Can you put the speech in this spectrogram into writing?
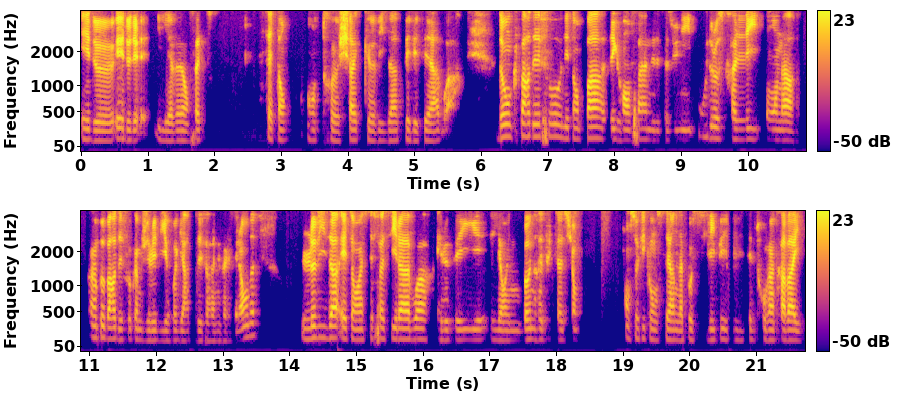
et de, et de délai. Il y avait en fait sept ans entre chaque visa PVT à avoir. Donc, par défaut, n'étant pas des grands fans des États-Unis ou de l'Australie, on a un peu par défaut, comme je l'ai dit, regardé vers la Nouvelle-Zélande. Le visa étant assez facile à avoir et le pays ayant une bonne réputation en ce qui concerne la possibilité de trouver un travail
